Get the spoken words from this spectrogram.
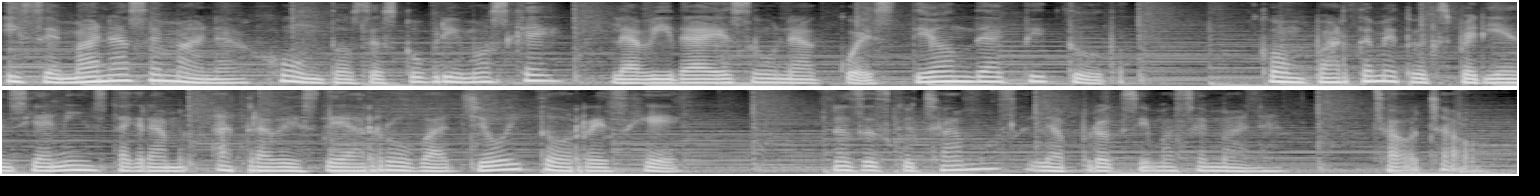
y semana a semana juntos descubrimos que la vida es una cuestión de actitud. Compárteme tu experiencia en Instagram a través de arroba joytorresg. Nos escuchamos la próxima semana. Chao, chao.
